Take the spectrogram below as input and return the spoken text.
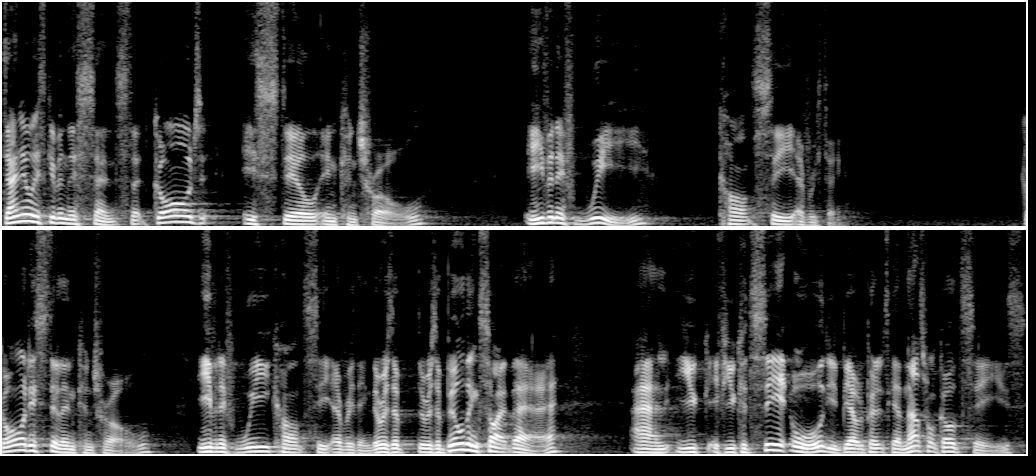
Daniel is given this sense that God is still in control, even if we can't see everything. God is still in control, even if we can't see everything. There is a, there is a building site there, and you, if you could see it all, you'd be able to put it together, and that's what God sees.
